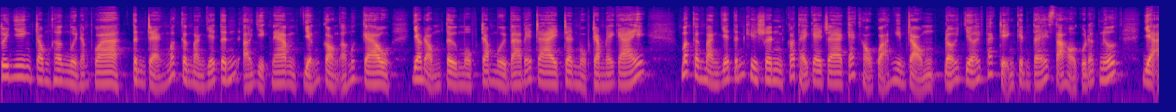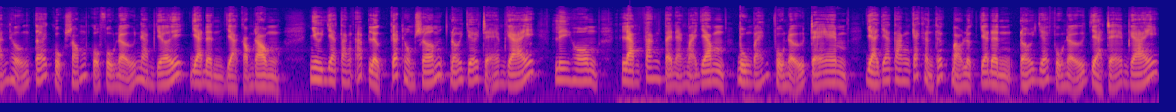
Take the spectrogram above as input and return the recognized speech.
Tuy nhiên, trong hơn 10 năm qua, tình trạng mất cân bằng giới tính ở Việt Nam vẫn còn ở mức cao, dao động từ 113 bé trai trên 100 bé gái. Mất cân bằng giới tính khi sinh có thể gây ra các hậu quả nghiêm trọng đối với phát triển kinh tế xã hội của đất nước và ảnh hưởng tới cuộc sống của phụ nữ, nam giới, gia đình và cộng đồng, như gia tăng áp lực kết hôn sớm đối với trẻ em gái, ly hôn, làm tăng tệ nạn mại dâm, buôn bán phụ nữ, trẻ em và gia tăng các hình thức bạo lực gia đình đối với phụ nữ và trẻ em gái,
